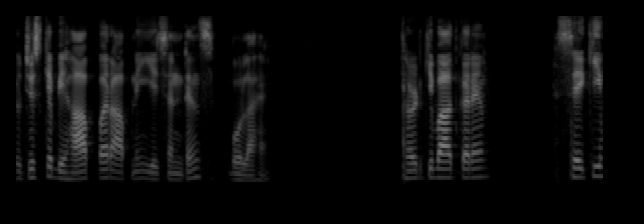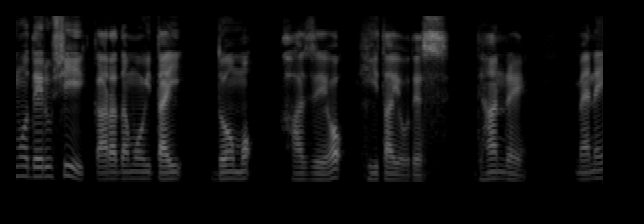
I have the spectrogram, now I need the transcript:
तो जिसके बिहाब पर आपने ये सेंटेंस बोला है। थर्ड की बात करें, सेकीमो देरुशी कारादमो इताई दोमो ओ हितायो देस। ध्यान रहे, मैंने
